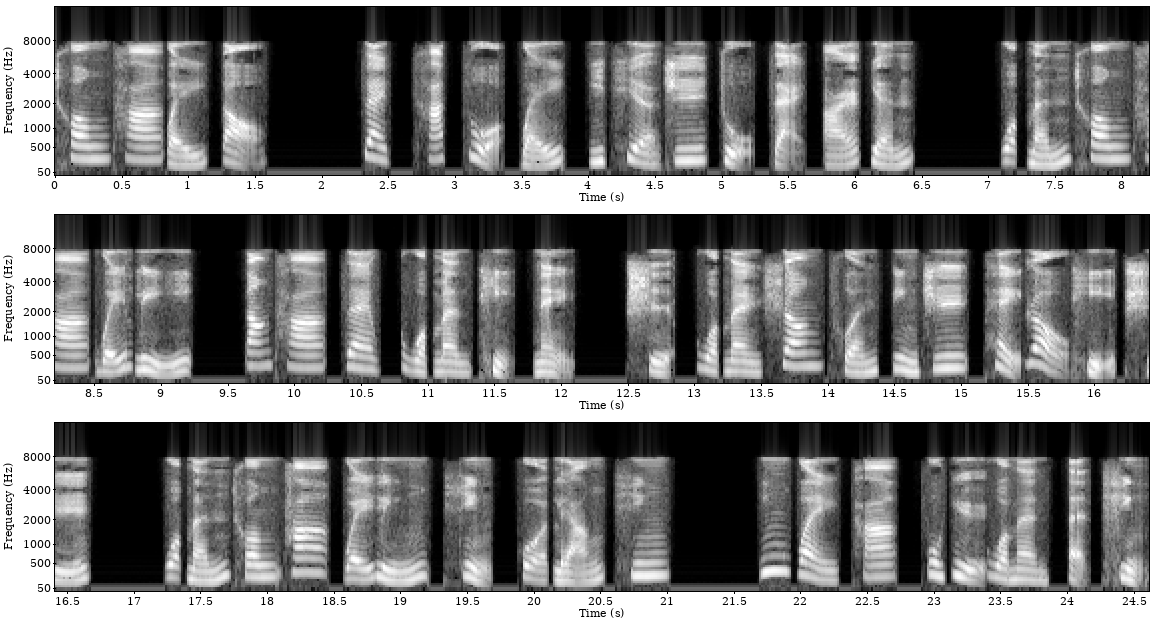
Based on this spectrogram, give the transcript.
称它为道，在它作为一切之主宰而言，我们称它为理。当它在我们体内使我们生存并支配肉体时，我们称它为灵性或良心，因为它赋予我们本性。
